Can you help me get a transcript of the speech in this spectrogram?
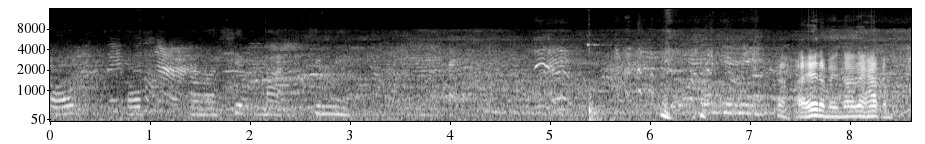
Or, or uh, hit my, hit me. I hit him and nothing happened.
